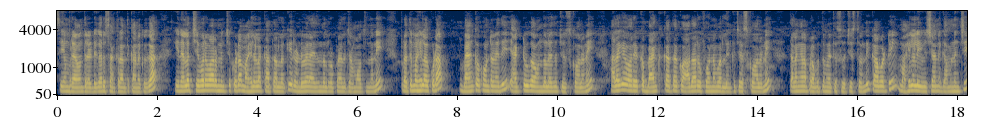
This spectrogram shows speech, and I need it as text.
సీఎం రేవంత్ రెడ్డి గారు సంక్రాంతి కనుకగా ఈ నెల చివరి వారం నుంచి కూడా మహిళల ఖాతాల్లోకి రెండు వేల ఐదు వందల రూపాయలు జమ అవుతుందని ప్రతి మహిళ కూడా బ్యాంక్ అకౌంట్ అనేది యాక్టివ్గా ఉందో లేదో చూసుకోవాలని అలాగే వారి యొక్క బ్యాంక్ ఖాతాకు ఆధార్ ఫోన్ నెంబర్ లింక్ చేసుకోవాలని తెలంగాణ ప్రభుత్వం అయితే సూచిస్తుంది. కాబట్టి మహిళలు ఈ విషయాన్ని గమనించి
